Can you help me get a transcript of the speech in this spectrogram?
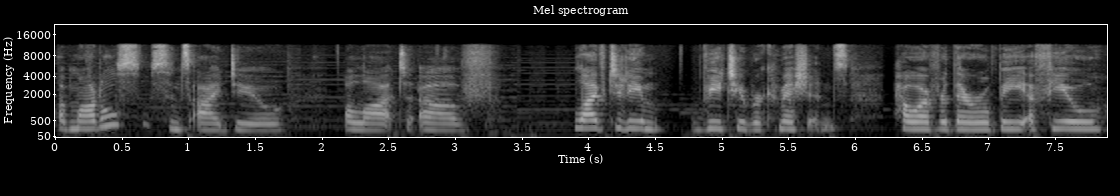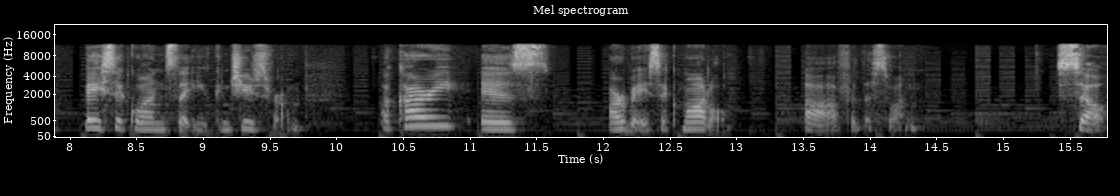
of models since I do a lot of Live2D VTuber commissions. However, there will be a few basic ones that you can choose from. Akari is our basic model uh, for this one. So,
